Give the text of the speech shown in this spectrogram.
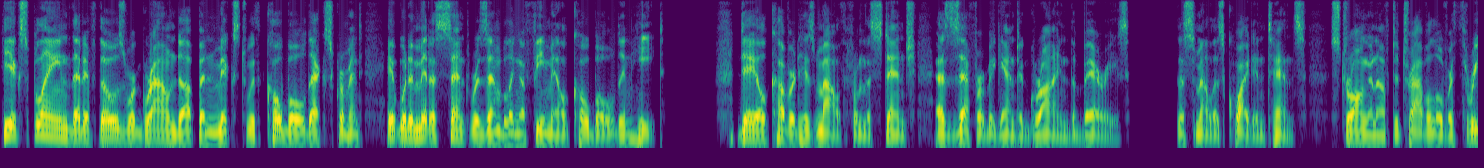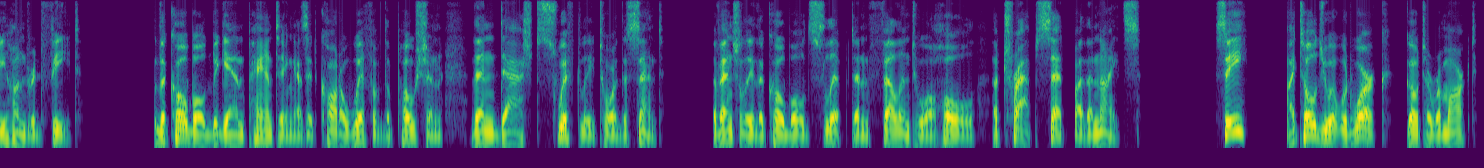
He explained that if those were ground up and mixed with kobold excrement, it would emit a scent resembling a female kobold in heat. Dale covered his mouth from the stench as Zephyr began to grind the berries. The smell is quite intense, strong enough to travel over 300 feet. The kobold began panting as it caught a whiff of the potion, then dashed swiftly toward the scent. Eventually, the kobold slipped and fell into a hole, a trap set by the knights. See? I told you it would work, Gote remarked.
